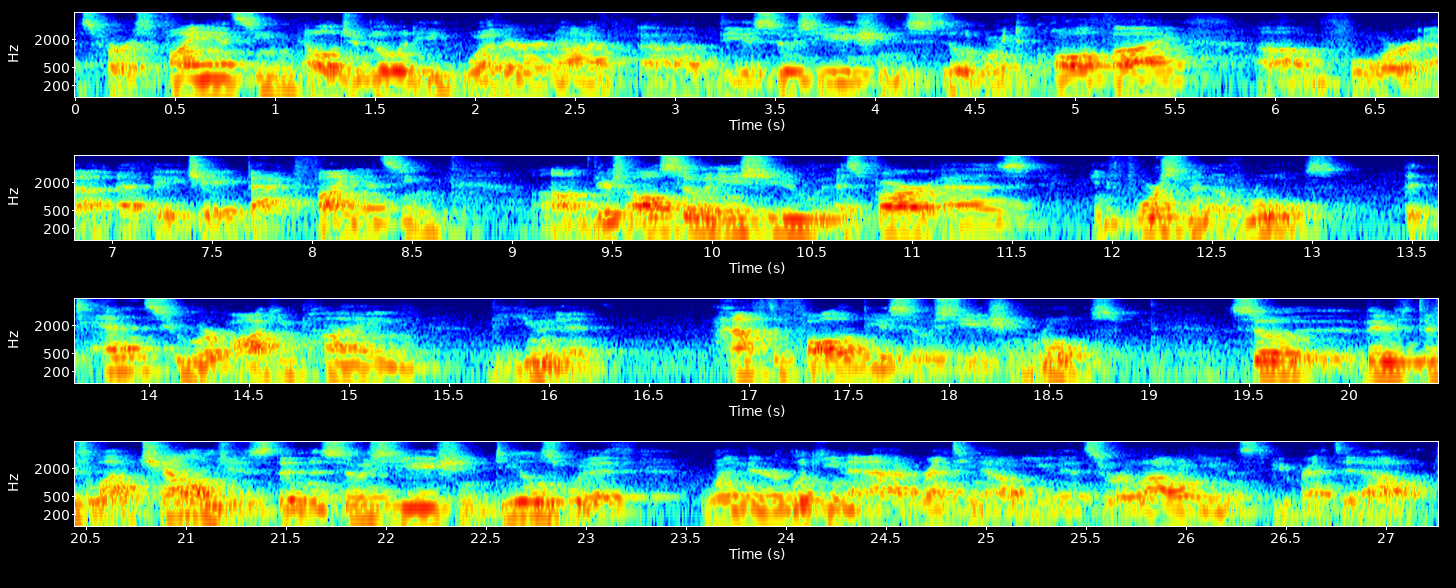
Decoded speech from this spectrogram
as far as financing eligibility, whether or not uh, the association is still going to qualify um, for uh, FHA-backed financing. Um, there's also an issue as far as enforcement of rules. The tenants who are occupying the unit have to follow the association rules. So there's, there's a lot of challenges that an association deals with when they're looking at renting out units or allowing units to be rented out.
